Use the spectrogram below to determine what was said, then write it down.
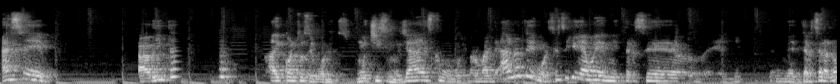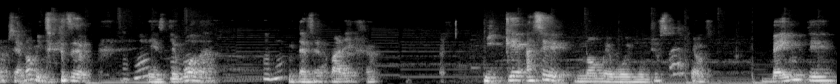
Hace, ahorita, hay cuántos divorcios, muchísimos, ya es como muy normal, de, ah, no te divorciaste, yo ya voy en mi tercer, en mi, en mi tercera nupcia, ¿no? Mi tercer este, boda, Ujú. mi tercera pareja, y que hace, no me voy muchos años, 20,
